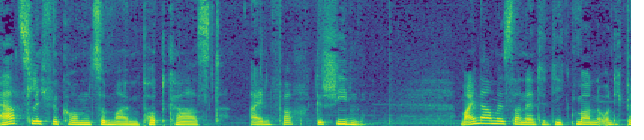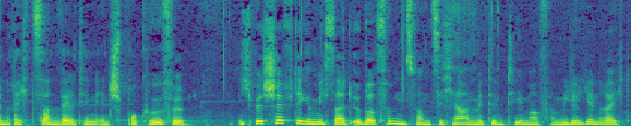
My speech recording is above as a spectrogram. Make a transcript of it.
Herzlich willkommen zu meinem Podcast Einfach geschieden. Mein Name ist Annette Diekmann und ich bin Rechtsanwältin in Sprockhövel. Ich beschäftige mich seit über 25 Jahren mit dem Thema Familienrecht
